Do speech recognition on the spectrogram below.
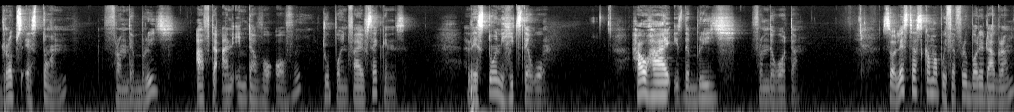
drops a stone from the bridge after an interval of 2.5 seconds. The stone hits the wall. How high is the bridge from the water? So let's just come up with a free body diagram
